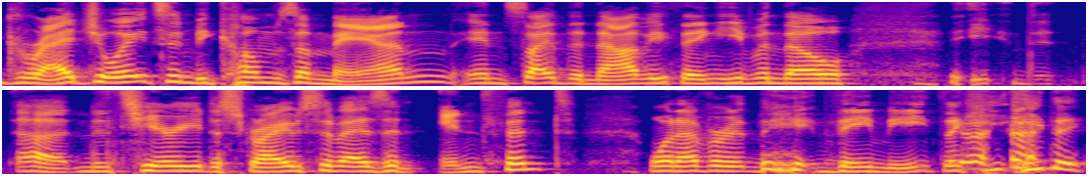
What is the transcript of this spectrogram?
graduates and becomes a man inside the Na'vi thing, even though uh, Neytiri describes him as an infant whenever they they meet. Like he he,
